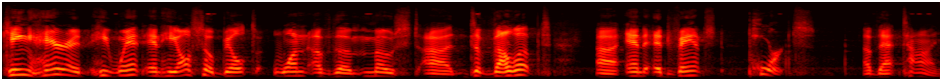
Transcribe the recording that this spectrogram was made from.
King Herod, he went and he also built one of the most uh, developed uh, and advanced ports of that time.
